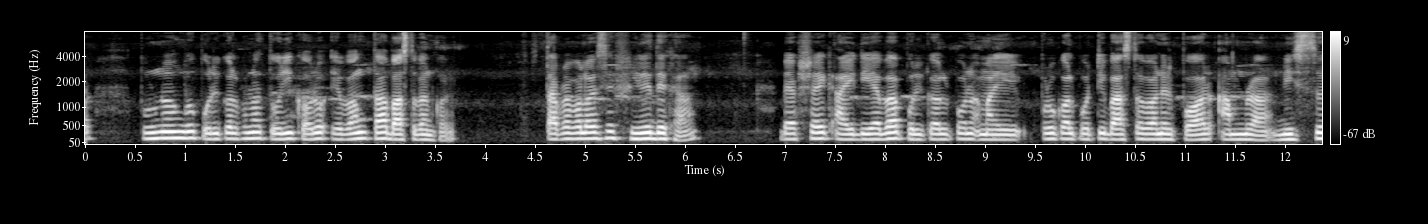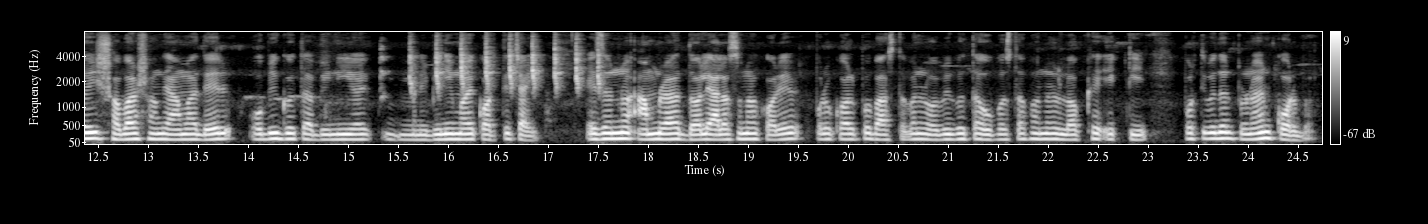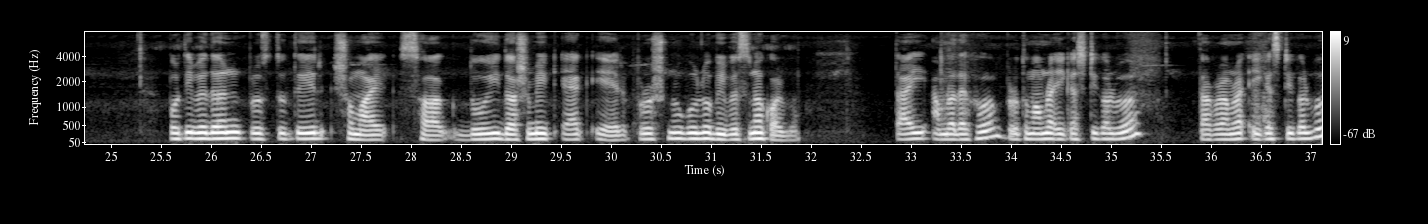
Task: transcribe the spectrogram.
পূর্ণাঙ্গ পরিকল্পনা তৈরি করো এবং তা বাস্তবায়ন করো। তারপর বলা হয়েছে, ফিরে দেখা। ব্যবসায়িক আইডিয়া বা পরিকল্পনা মানে প্রকল্পটি বাস্তবায়নের পর আমরা নিশ্চয়ই সবার সঙ্গে আমাদের অভিজ্ঞতা বিনিয়োগ মানে বিনিময় করতে চাই। এজন্য আমরা দলে আলোচনা করে প্রকল্প বাস্তবায়নের অভিজ্ঞতা উপস্থাপনের লক্ষ্যে একটি প্রতিবেদন প্রণয়ন করব। প্রতিবেদন প্রস্তুতির সময় ছক দুই দশমিক এক এর প্রশ্নগুলো বিবেচনা করব। তাই আমরা দেখো, প্রথম আমরা এই কাজটি করব। তারপর আমরা এই কাজটি করব।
